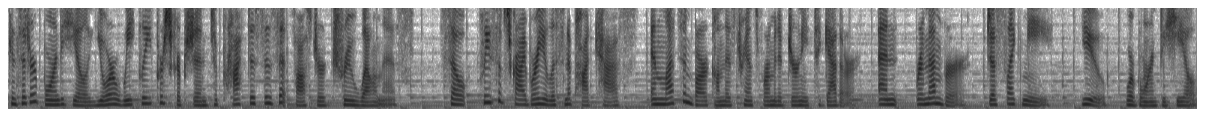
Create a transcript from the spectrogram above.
Consider Born to Heal your weekly prescription to practices that foster true wellness. So please subscribe where you listen to podcasts and let's embark on this transformative journey together. And remember, just like me, you were born to heal.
